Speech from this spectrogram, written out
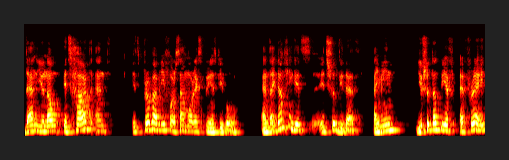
then you know it's hard and it's probably for some more experienced people. And I don't think it's, it should be that. I mean, you should not be af- afraid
